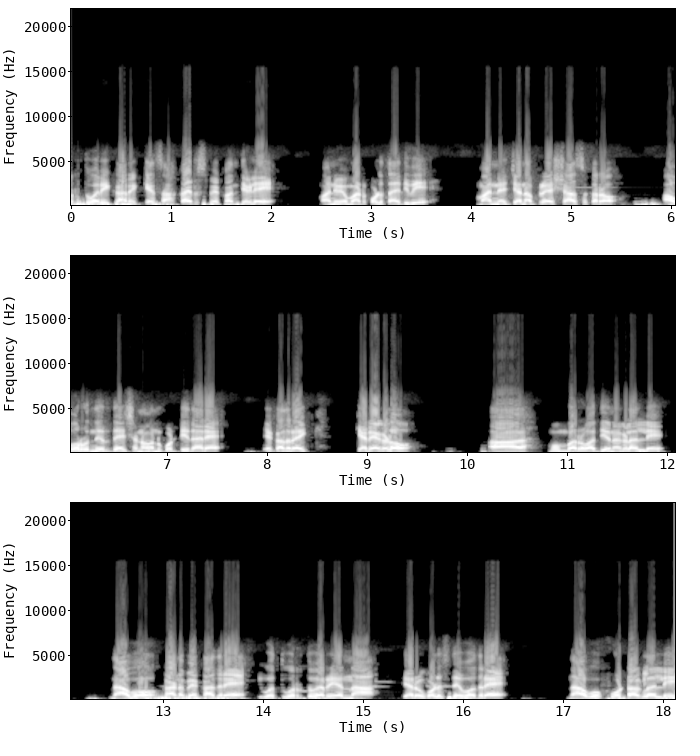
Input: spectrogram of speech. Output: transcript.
ಒತ್ತುವರಿ ಕಾರ್ಯಕ್ಕೆ ಸಹಕರಿಸಬೇಕು ಅಂತೇಳಿ ಮನವಿ ಮಾಡ್ಕೊಳ್ತಾ ಇದೀವಿ ಮಾನ್ಯ ಜನಪ್ರಿಯ ಶಾಸಕರು ಅವರು ನಿರ್ದೇಶನವನ್ನು ಕೊಟ್ಟಿದ್ದಾರೆ. ಯಾಕಂದ್ರೆ ಕೆರೆಗಳು ಆ ಮುಂಬರುವ ದಿನಗಳಲ್ಲಿ ನಾವು ಕಾಣಬೇಕಾದ್ರೆ ಇವತ್ತು ಒತ್ತುವರಿಯನ್ನ ತೆರವುಗೊಳಿಸದೆ ಹೋದ್ರೆ ನಾವು ಫೋಟೋಗಳಲ್ಲಿ,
